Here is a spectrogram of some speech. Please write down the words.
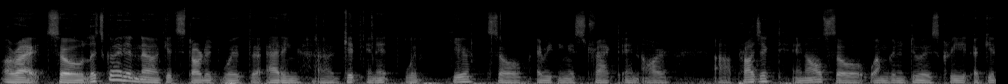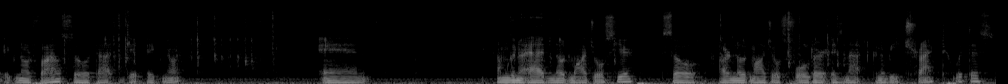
All right, so let's go ahead and uh, get started with uh, adding uh, git init with here. So everything is tracked in our uh, project. And also what I'm going to do is create a git ignore file. So dot git ignore and I'm going to add node modules here. So our node modules folder is not going to be tracked with this.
